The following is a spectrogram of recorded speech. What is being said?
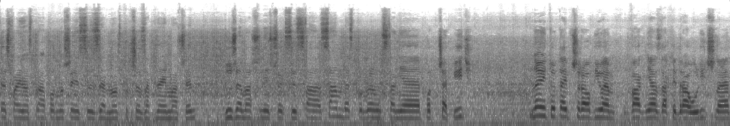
też fajna sprawa, podnoszenie z zewnątrz podczas zapinania maszyn. Duże maszyny jeszcze sam bez problemu w stanie podczepić. No i tutaj przerobiłem dwa gniazda hydrauliczne.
